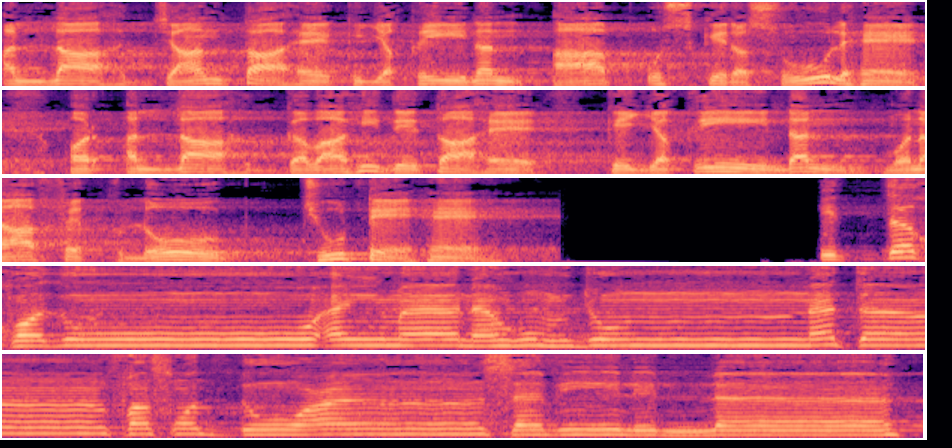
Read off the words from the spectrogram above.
اللہ جانتا ہے کہ یقیناً آپ اس کے رسول ہیں اور اللہ گواہی دیتا ہے کہ یقیناً منافق لوگ جھوٹے ہیں۔ اتخذوا ایمانهم جنتا فصدوا عن سبیل اللہ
